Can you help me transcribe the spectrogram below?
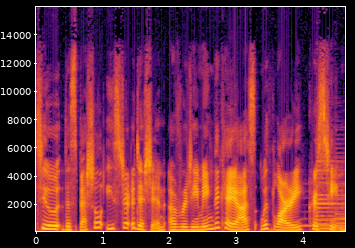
to the special Easter edition of Redeeming the Chaos with Laurie Christine.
